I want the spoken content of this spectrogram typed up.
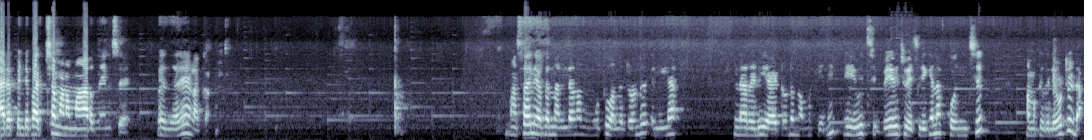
അരപ്പിന്റെ പച്ചമണം മാറുന്നതിന് വരെ ഇളക്കാം. മസാലയൊക്കെ നല്ലോണം മൂത്ത് വന്നിട്ടുണ്ട്. എല്ലാം എല്ലാം റെഡി ആയിട്ടുണ്ട്. നമുക്കിനി വേവിച്ച് വേവിച്ച് വെച്ചിരിക്കുന്ന കൊഞ്ച് നമുക്കിതിലോട്ട് ഇടാം.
